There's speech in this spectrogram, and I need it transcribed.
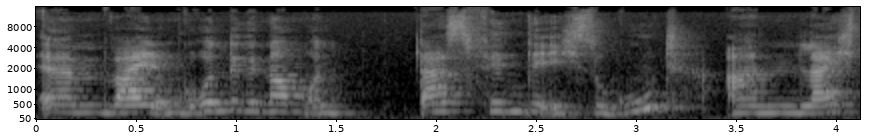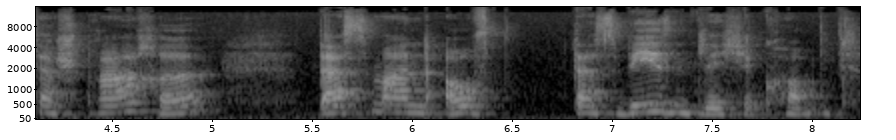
ähm, weil im Grunde genommen, und das finde ich so gut an leichter Sprache, dass man auf das Wesentliche kommt.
